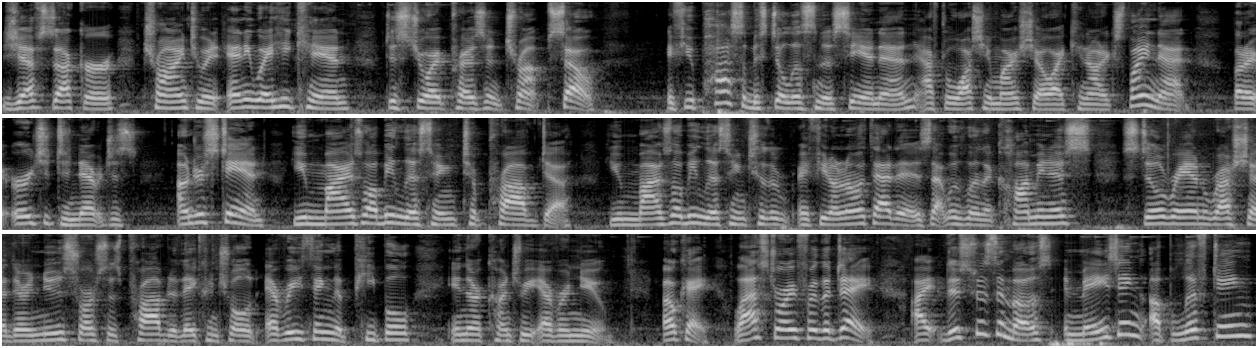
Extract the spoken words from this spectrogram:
Jeff Zucker, trying to, in any way he can, destroy President Trump. So, if you possibly still listen to CNN after watching my show, I cannot explain that, but I urge you to never just understand you might as well be listening to Pravda. You might as well be listening to the, if you don't know what that is, that was when the communists still ran Russia. Their news source was Pravda. They controlled everything the people in their country ever knew. Okay, last story for the day. I, this was the most amazing, uplifting,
